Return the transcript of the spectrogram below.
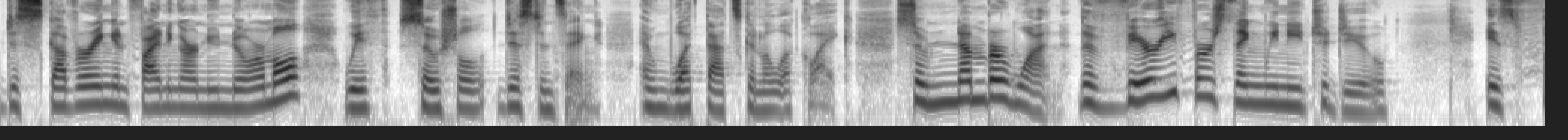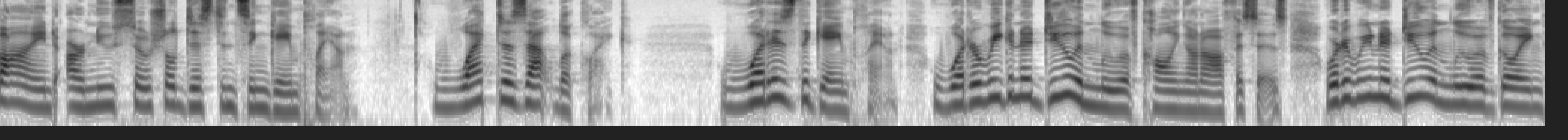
discovering and finding our new normal with social distancing and what that's going to look like. So, number one, the very first thing we need to do is find our new social distancing game plan. What does that look like? What is the game plan? What are we going to do in lieu of calling on offices? What are we going to do in lieu of going,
